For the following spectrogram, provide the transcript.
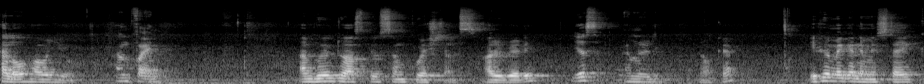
Hello, how are you? I'm fine. I'm going to ask you some questions. Are you ready? Yes, I'm ready. Okay. If you make any mistake,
